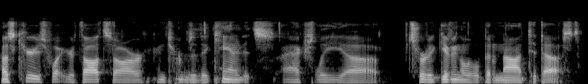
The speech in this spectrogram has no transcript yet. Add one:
I was curious what your thoughts are in terms of the candidates actually uh, sort of giving a little bit of nod to Dust.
